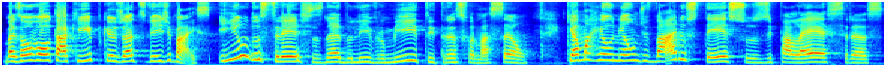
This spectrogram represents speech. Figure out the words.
Mas vamos voltar aqui porque eu já desviei demais. Em um dos trechos né, do livro Mito e Transformação, que é uma reunião de vários textos e palestras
